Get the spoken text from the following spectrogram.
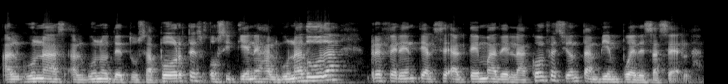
algunas, algunos de tus aportes o si tienes alguna duda referente al, al tema de la confesión, también puedes hacerla.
